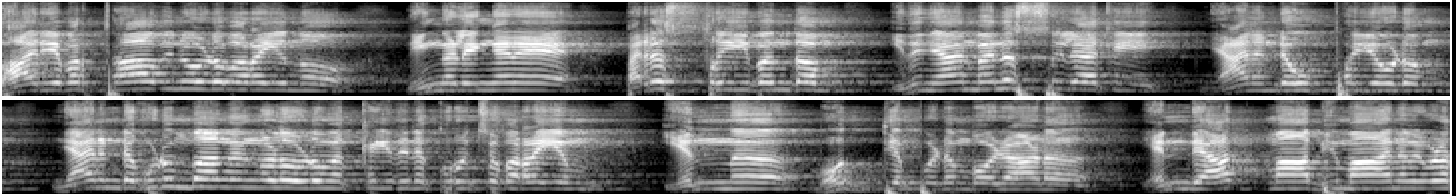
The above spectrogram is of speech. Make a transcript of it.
ഭാര്യ ഭർത്താവിനോട് പറയുന്നു നിങ്ങളിങ്ങനെ പരസ്ത്രീ ബന്ധം ഇത് ഞാൻ മനസ്സിലാക്കി ഞാൻ എന്റെ ഉപ്പയോടും ഞാൻ എന്റെ കുടുംബാംഗങ്ങളോടുമൊക്കെ ഇതിനെക്കുറിച്ച് പറയും എന്ന് ബോധ്യപ്പെടുമ്പോഴാണ് എന്റെ ആത്മാഭിമാനം ഇവിടെ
